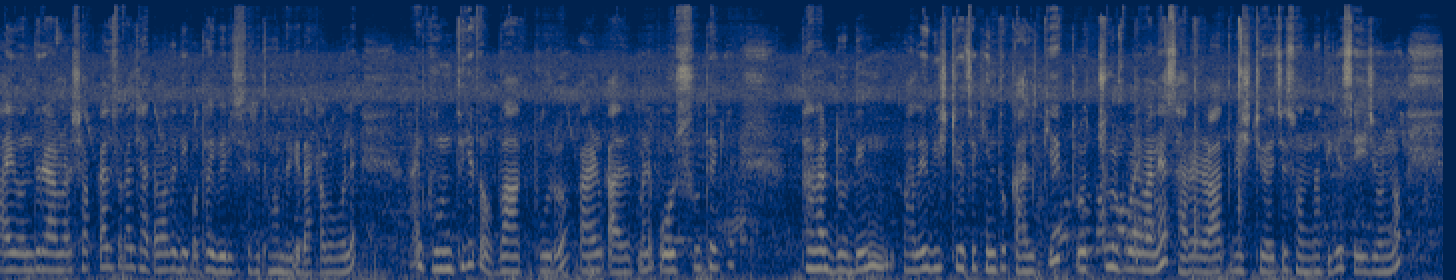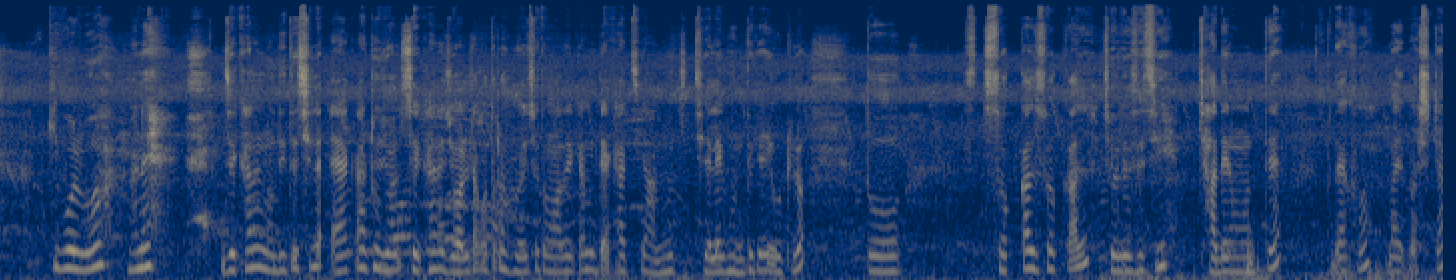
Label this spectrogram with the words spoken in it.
হাই বন্ধুরা, আমরা সকাল সকাল ছাতা মাথা দিয়ে কোথায় বেরিয়েছি সেটা তোমাদেরকে দেখাবো বলে। আমি ঘুম থেকে তো বাঘ পুরো, কারণ কাল মানে পরশু থেকে টানা দুদিন ভালোই বৃষ্টি হয়েছে, কিন্তু কালকে প্রচুর পরিমাণে সারা রাত বৃষ্টি হয়েছে সন্ধ্যা থেকে, সেই জন্য কি বলব মানে যেখানে নদীতে ছিল এক আঁটু জল, সেখানে জলটা কতটা হয়েছে তোমাদেরকে আমি দেখাচ্ছি। আমি ছেলে ঘুম থেকেই উঠল, তো সকাল সকাল চলে এসেছি ছাদের মধ্যে। দেখো বাইপাসটা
